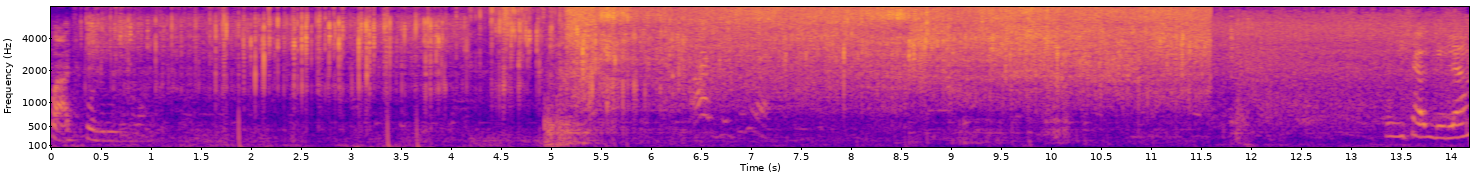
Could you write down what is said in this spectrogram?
পাঁচ ফোড়ন দিলাম পুঁই শাক দিলাম।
